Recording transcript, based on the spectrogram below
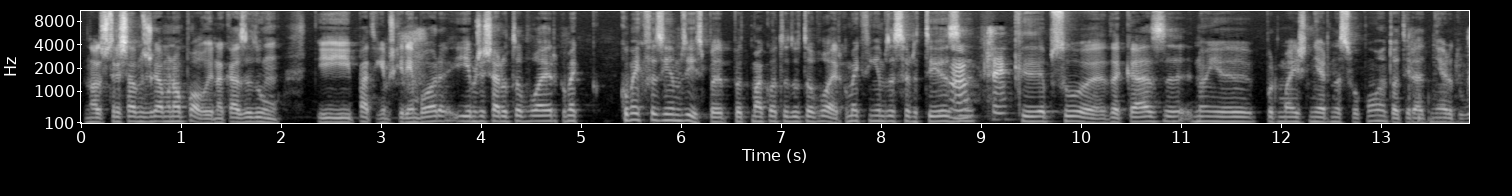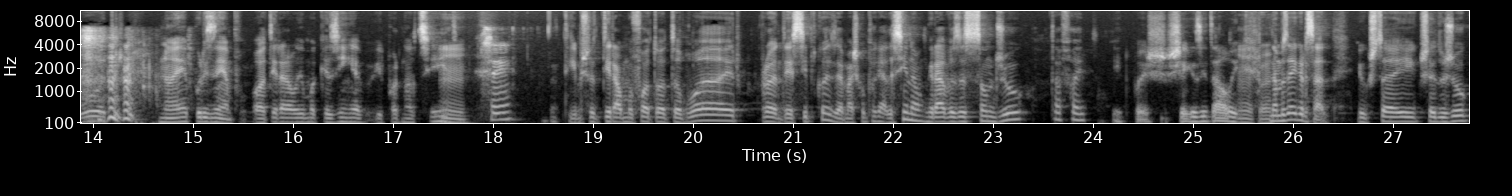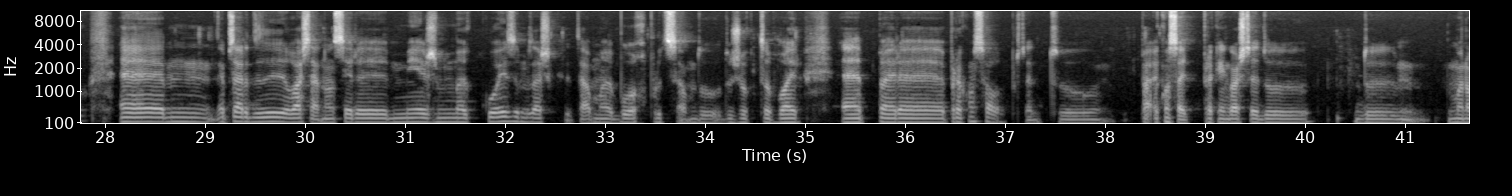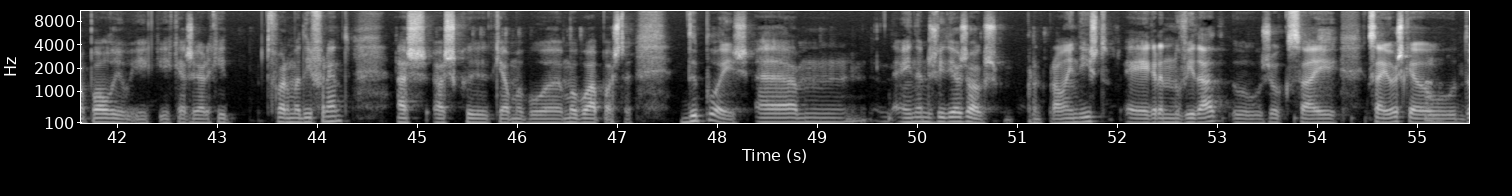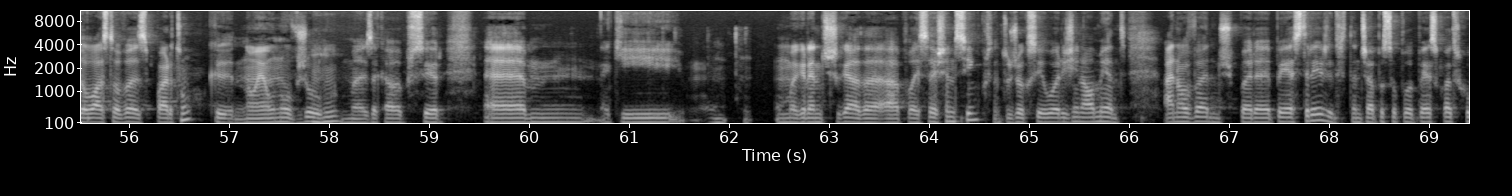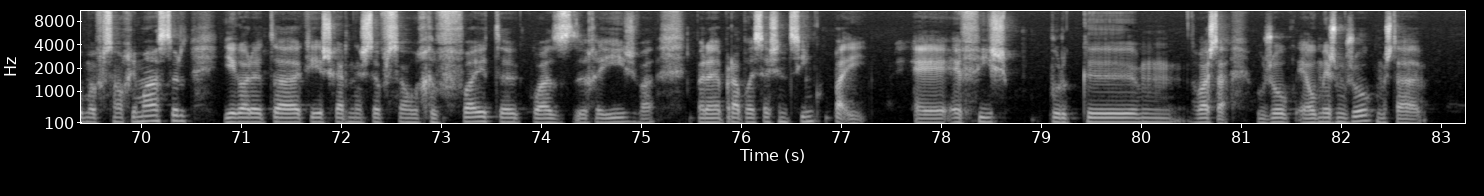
nós os três estávamos a jogar Monopólio na casa de um e pá, tínhamos que ir embora e íamos deixar o tabuleiro. Como é que, como é que fazíamos isso para, para tomar conta do tabuleiro? Como é que tínhamos a certeza ah, que a pessoa da casa não ia pôr mais dinheiro na sua conta ou tirar dinheiro do outro, não é? Por exemplo, ou tirar ali uma casinha e pôr no outro sítio. Hum. Sim tínhamos de tirar uma foto ao tabuleiro, pronto, esse tipo de coisa é mais complicado. Assim não, gravas a sessão de jogo, está feito. E depois chegas e tal. E... Okay. Não, mas é engraçado. Eu gostei, gostei do jogo, um, apesar de lá está, não ser a mesma coisa, mas acho que está uma boa reprodução do, do jogo de tabuleiro uh, para, para a consola. Portanto, pá, aconselho para quem gosta do, do Monopólio e, e quer jogar aqui de forma diferente, acho, acho que, que é uma boa, uma boa aposta. Depois, um, ainda nos videojogos, pronto, para além disto, é a grande novidade, o jogo que sai, que sai hoje, que é o The Last of Us Part 1, que não é um novo jogo, uhum. mas acaba por ser um, aqui um, uma grande chegada à PlayStation 5, portanto o jogo saiu originalmente há 9 anos para PS3, entretanto já passou pela PS4 com uma versão remastered e agora está aqui a chegar nesta versão refeita, quase de raiz, vá, para, para a PlayStation 5, Pá, e é, é fixe porque hum, lá está, o jogo é o mesmo jogo, mas está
